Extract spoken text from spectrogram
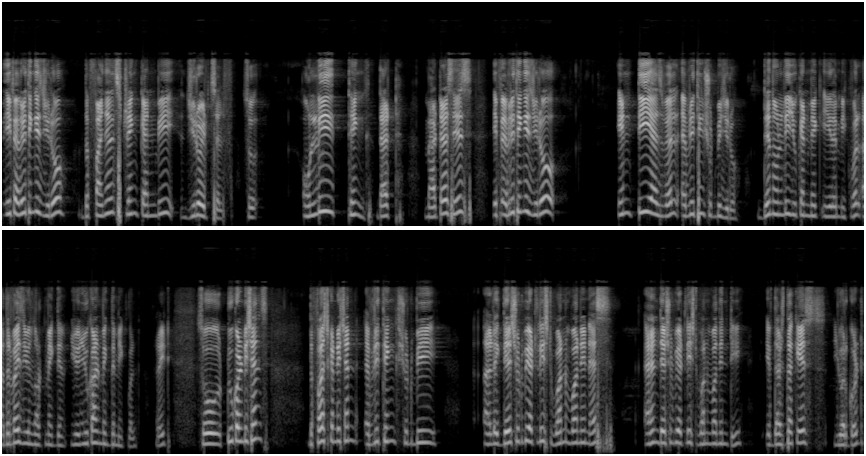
if everything is 0 the final string can be 0 itself. So only thing that matters is if everything is 0 in t as well everything should be 0 then only you can make them equal. Otherwise you will not make them you, you can't make them equal right? So two conditions the first condition everything should be uh, like there should be at least one one in s and there should be at least one one in t. If that's the case you are good.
